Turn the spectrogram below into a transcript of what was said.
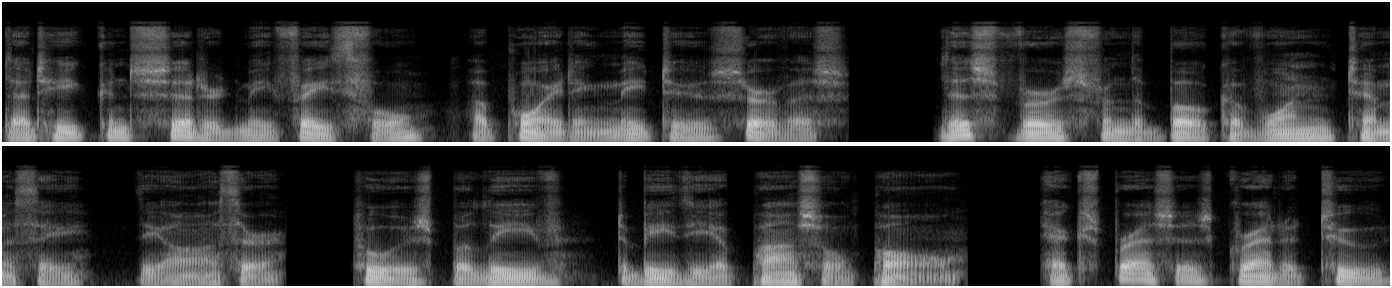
that he considered me faithful, appointing me to his service. This verse from the book of 1 Timothy, the author, who is believed to be the Apostle Paul, expresses gratitude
